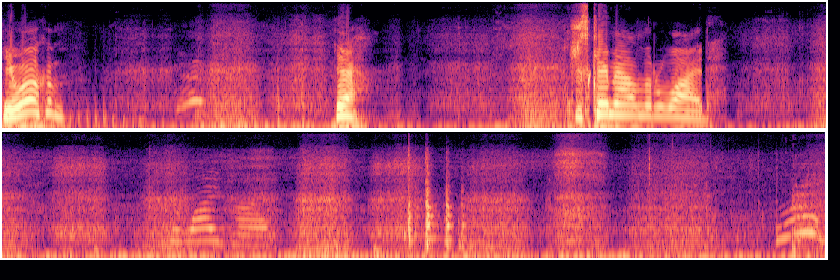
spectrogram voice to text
You're welcome. Good. Yeah. Just came out a little wide. Girl.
